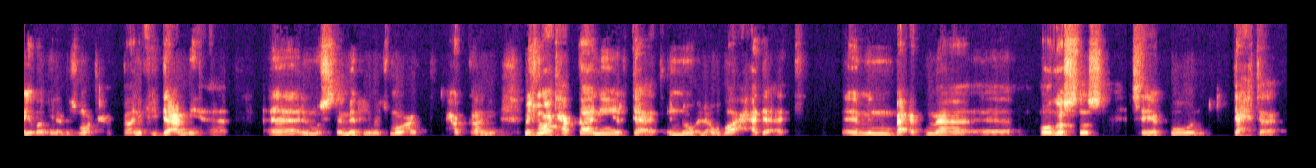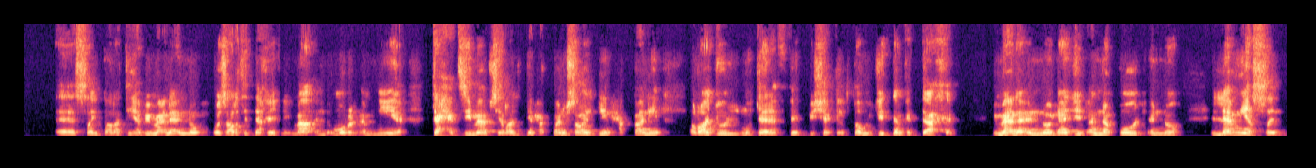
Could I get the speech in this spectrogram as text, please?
أيضا إلى مجموعة حقاني في دعمها آه، المستمر لمجموعة حقاني. مجموعة حقاني ارتأت إنه الأوضاع هدأت آه، من بعد ما أغسطس سيكون تحت سيطرتها بمعنى إنه وزارة الداخلية الأمور الأمنية تحت زمام سراج الدين حقاني، وسراج الدين حقاني رجل متنفذ بشكل قوي جدا في الداخل، بمعنى إنه يجب أن نقول إنه لم يصل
